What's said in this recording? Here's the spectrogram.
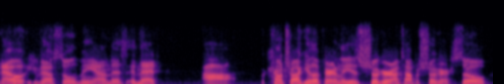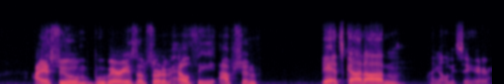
Now you've now sold me on this and that uh Count Chocula apparently is sugar on top of sugar. So I assume blueberry is some sort of healthy option. Yeah, it's got um. Hang on, let me see here.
